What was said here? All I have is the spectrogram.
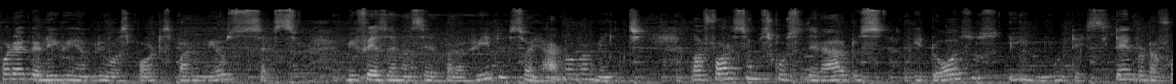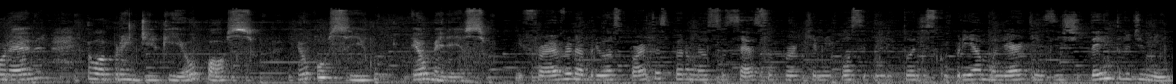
Forever Living abriu as portas para o meu oh, sucesso. Me fez renascer para a vida e sonhar novamente. Lá fora somos considerados idosos e inúteis. Dentro da Forever, eu aprendi que eu posso, eu consigo, eu mereço. E Forever abriu as portas para o meu sucesso porque me possibilitou descobrir a mulher que existe dentro de mim.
